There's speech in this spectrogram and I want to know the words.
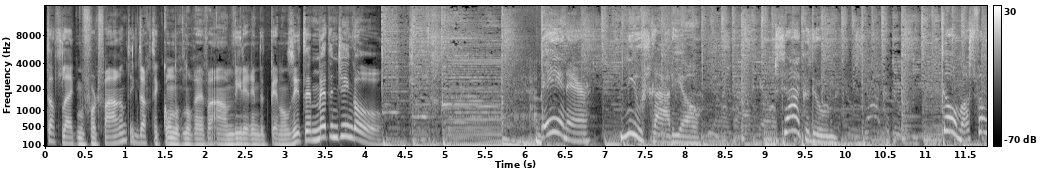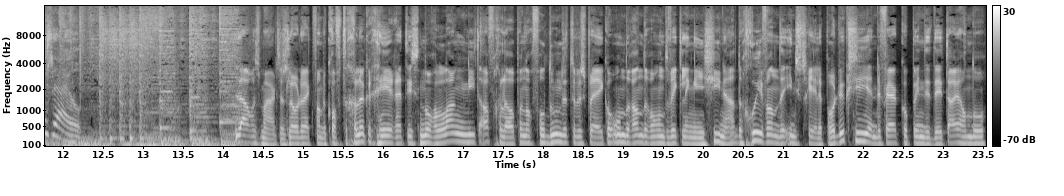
Dat lijkt me voortvarend. Ik dacht, ik kondig nog even aan wie er in dit panel zitten met een jingle. BNR Nieuwsradio. Zaken doen. Thomas van Zeil. Laurens Maartens, Lodewijk van de Kroft. Gelukkig, heren, het is nog lang niet afgelopen. Nog voldoende te bespreken. Onder andere ontwikkelingen in China. De groei van de industriële productie en de verkoop in de detailhandel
